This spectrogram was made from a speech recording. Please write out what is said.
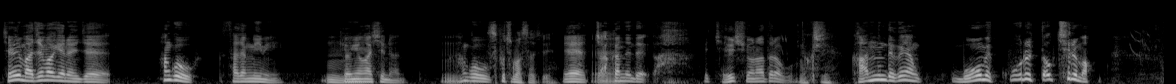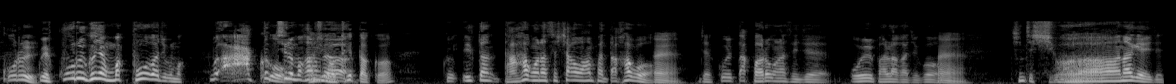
제일 마지막에는 이제 한국 사장님이 음. 경영하시는 음. 한국- 스포츠 마사지. 예 쫙 예. 갔는데 아 제일 시원하더라고. 역시 갔는데 그냥 몸에 꿀을 떡칠을 막 꿀을 왜 꿀을 그냥 막 부어 가지고 막, 막 떡칠을 막 하는 거야. 어떻게 닦아? 그 일단 다 하고 나서 샤워 한 판 딱 하고 네. 이제 꿀 딱 바르고 나서 이제 오일 발라 가지고 네. 진짜 시원하게 이제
